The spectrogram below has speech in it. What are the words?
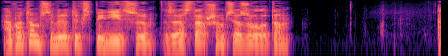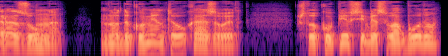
а потом соберет экспедицию за оставшимся золотом. Разумно, но документы указывают — что, купив себе свободу,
